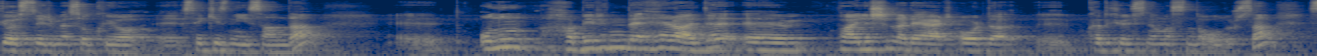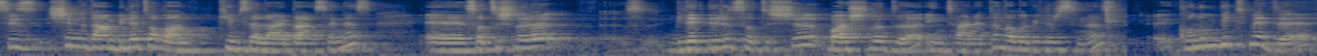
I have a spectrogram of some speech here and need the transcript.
gösterime sokuyor 8 e, Nisan'da. E, onun haberini de herhalde e, paylaşırlar eğer orada Kadıköy sinemasında olursa. Siz şimdiden bilet alan kimselerdenseniz satışlara biletlerin satışı başladı. internetten alabilirsiniz. Konum bitmedi.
